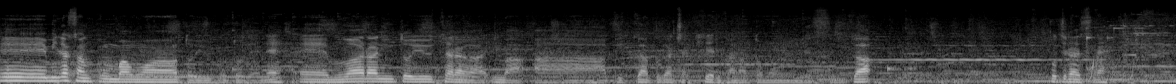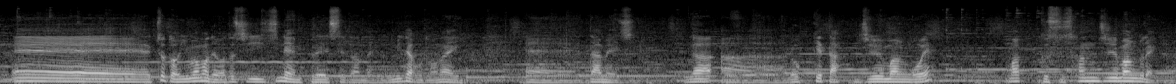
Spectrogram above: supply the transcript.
えー、皆さんこんばんはということでね、えー、ムアラニというキャラが今あピックアップガチャ来てるかなと思うんですがこちらですね。えー、ちょっと今まで私1年プレイしてたんだけど見たことない、えー、ダメージがあ6桁10万超えマックス30万ぐらいかな？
